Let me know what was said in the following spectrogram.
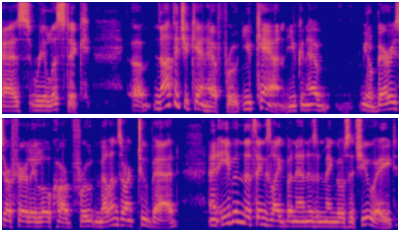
as realistic. Um, not that you can't have fruit. You can. You can have, you know, berries are a fairly low carb fruit. Melons aren't too bad. And even the things like bananas and mangoes that you ate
